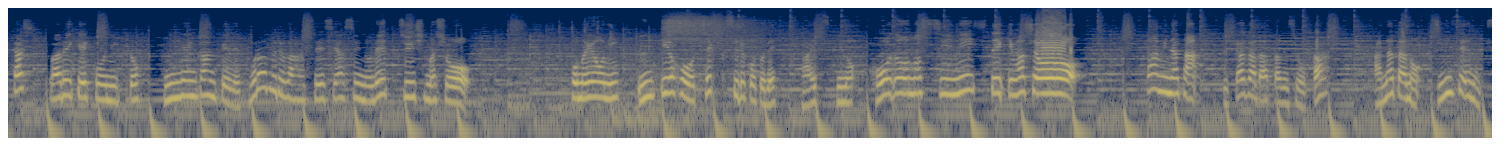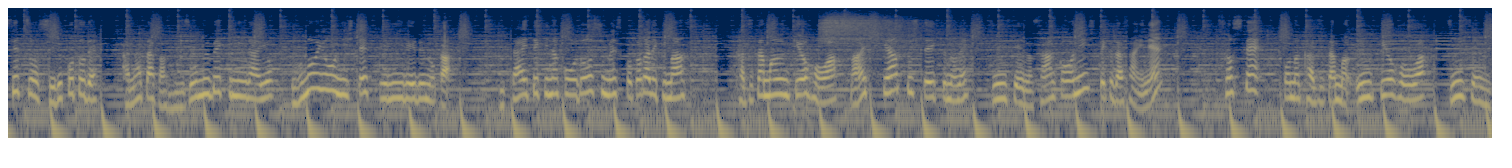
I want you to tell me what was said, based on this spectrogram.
しかし悪い傾向に行くと人間関係でトラブルが発生しやすいので注意しましょう。このように運気予報をチェックすることで毎月の行動の指針にしていきましょう。さあ皆さんいかがだったでしょうか？あなたの人生の季節を知ることであなたが望むべき未来をどのようにして手に入れるのか具体的な行動を示すことができます。風玉運気予報は毎月アップしていくので人生の参考にしてくださいね。そしてこの風玉運気予報は人生の季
